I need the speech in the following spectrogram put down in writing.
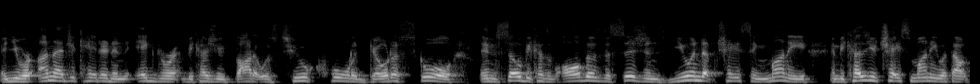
And you were uneducated and ignorant because you thought it was too cool to go to school. And so, because of all those decisions, you end up chasing money. And because you chase money without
